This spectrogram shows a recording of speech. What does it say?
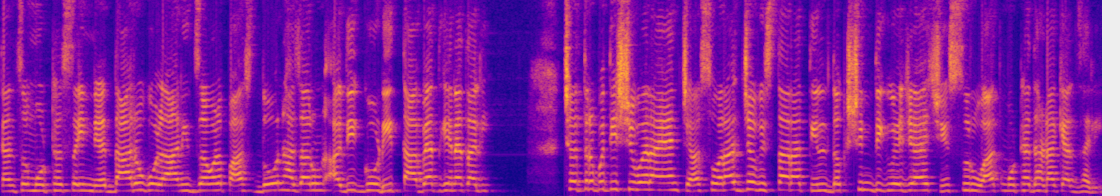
त्यांचं मोठं सैन्य दारुगोळा आणि जवळपास दोन हजारहून अधिक घोडी ताब्यात घेण्यात आली. छत्रपती शिवरायांच्या स्वराज्य विस्तारातील दक्षिण दिग्विजयाची सुरुवात मोठ्या धडाक्यात झाली.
